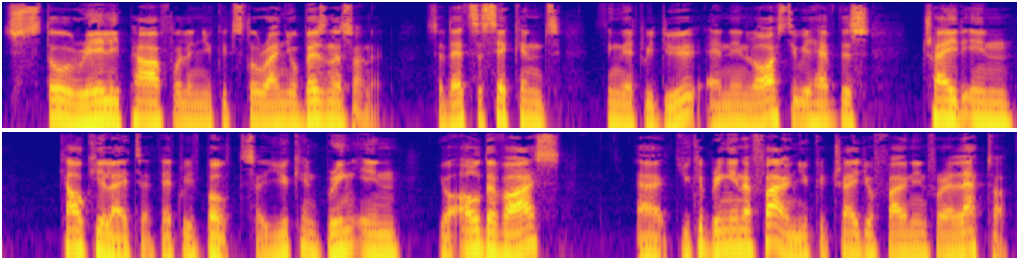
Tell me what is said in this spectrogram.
still really powerful and you could still run your business on it. So that's the second thing that we do. And then lastly, we have this trade in calculator that we've built. So you can bring in your old device. Uh, you could bring in a phone. You could trade your phone in for a laptop.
